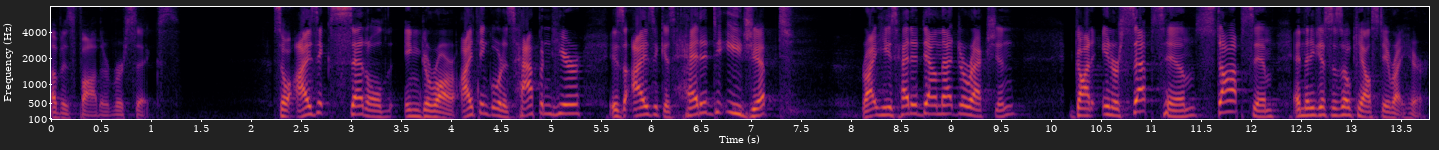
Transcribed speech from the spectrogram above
of his father, verse 6. So Isaac settled in Gerar. I think what has happened here is Isaac is headed to Egypt, right? He's headed down that direction. God intercepts him, stops him, and then he just says, okay, I'll stay right here.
